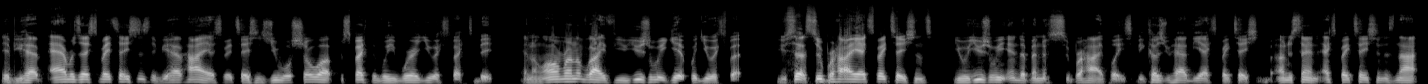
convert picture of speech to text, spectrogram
If you have average expectations, if you have high expectations, you will show up respectively where you expect to be. In the long run of life, you usually get what you expect. You set super high expectations, you will usually end up in a super high place because you have the expectation. But understand, expectation is not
